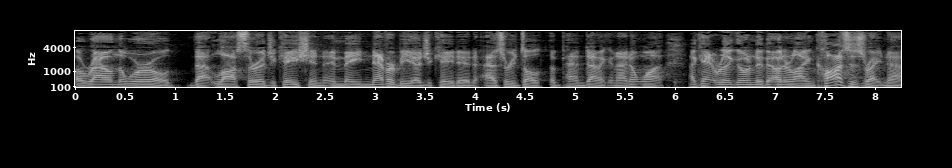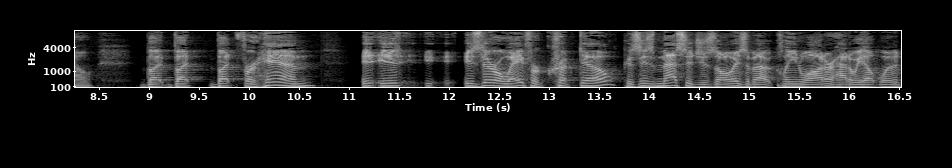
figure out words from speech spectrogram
around the world that lost their education and may never be educated as a result of pandemic and i don't want i can't really go into the underlying causes right now but but but for him is is there a way for crypto because his message is always about clean water how do we help women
